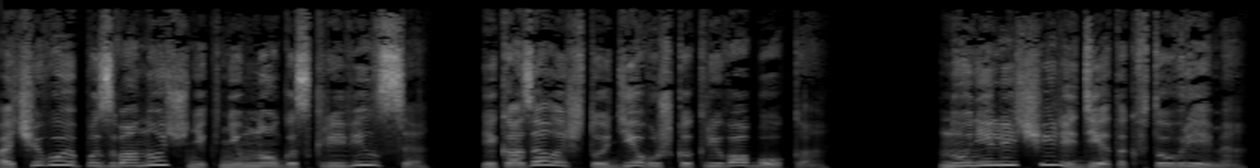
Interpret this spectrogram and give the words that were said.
отчего и позвоночник немного скривился, и казалось, что девушка кривобока. Но не лечили деток в то время.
